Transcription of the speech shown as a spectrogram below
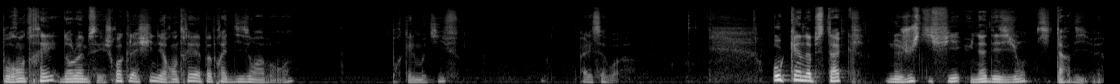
pour rentrer dans l'OMC. Je crois que la Chine est rentrée à peu près 10 ans avant. Hein. Pour quel motif? Allez savoir. Aucun obstacle ne justifiait une adhésion si tardive.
